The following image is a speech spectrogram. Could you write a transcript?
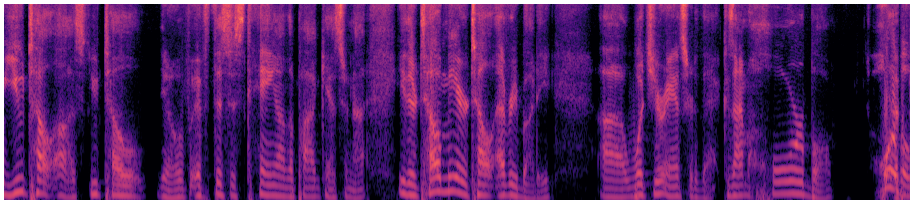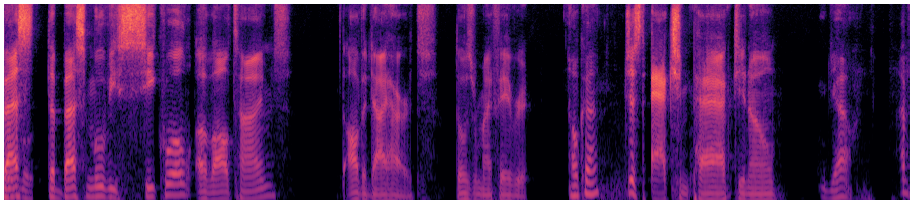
You tell us. You tell you know if, if this is staying on the podcast or not. Either tell me or tell everybody. Uh, what's your answer to that? Because I'm horrible, horrible. The best the best movie sequel of all times? All the diehards. Those were my favorite. Okay. Just action packed, you know. Yeah. I,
